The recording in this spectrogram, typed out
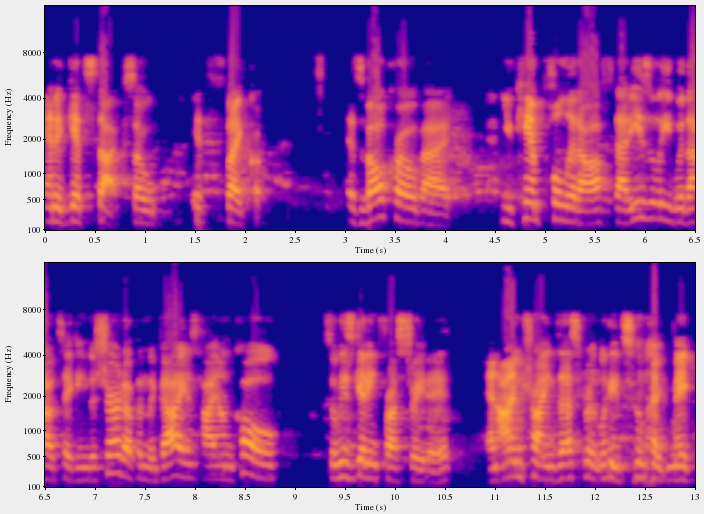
and it gets stuck. So it's like it's Velcro, but you can't pull it off that easily without taking the shirt off. And the guy is high on coke, so he's getting frustrated. And I'm trying desperately to like make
